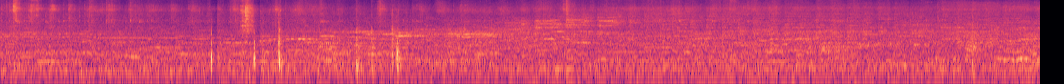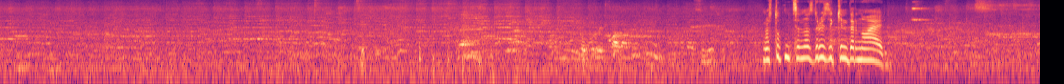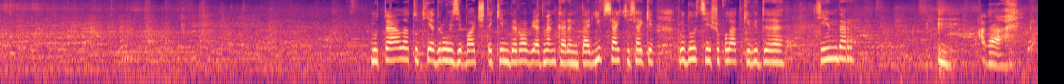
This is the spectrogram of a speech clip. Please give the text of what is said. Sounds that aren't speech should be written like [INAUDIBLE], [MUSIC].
Наступний це у нас, друзі, Кіндер Ноель. Нутелла тут є, друзі, бачите, кіндерові адвент-календарі, всякі всякі продукції, шоколадки від е, Кіндер. [CLEARS THROAT]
